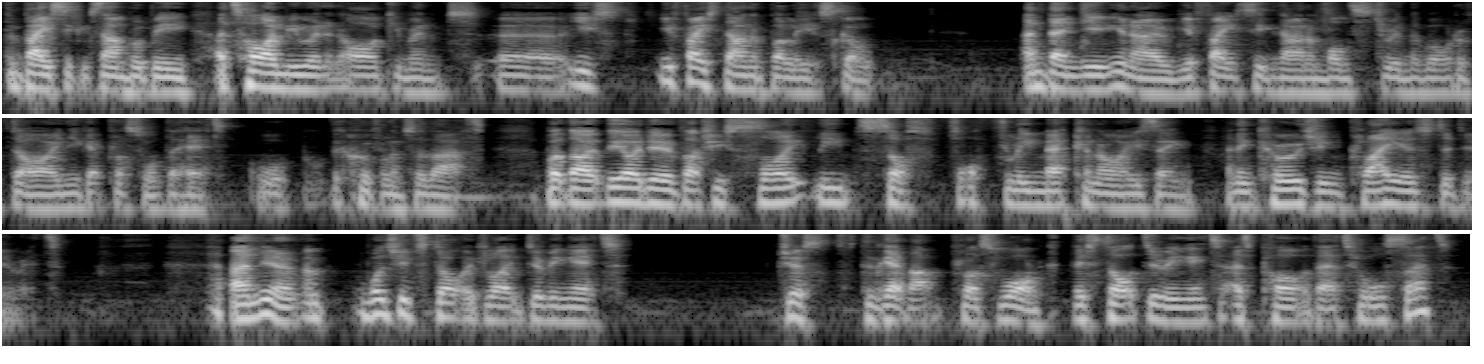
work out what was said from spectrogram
the, basic example would be a time you were in an argument, uh, you, you face down a bully at school. And then you, you know, you're facing down a monster in the world of die and you get plus one to hit, or the equivalent of that. But the, the idea of actually slightly soft, softly mechanizing and encouraging players to do it. And, you know, and once you've started like doing it just to get that plus one, they start doing it as part of their tool set.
